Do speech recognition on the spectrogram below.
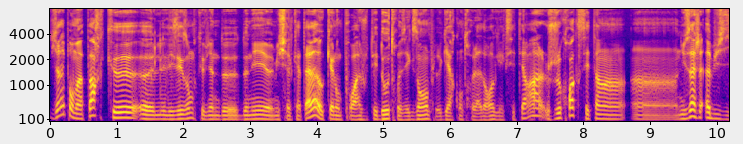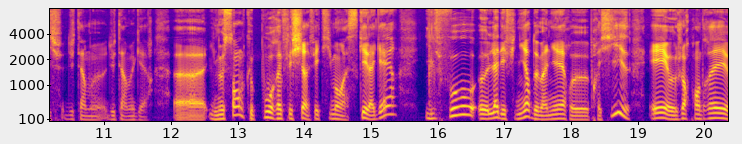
dirais pour ma part que euh, les exemples que vient de donner euh, Michel Catala, auxquels on pourra ajouter d'autres exemples, guerre contre la drogue, etc., je crois que c'est un, un, usage abusif du terme, du terme guerre. il me semble que pour réfléchir effectivement à ce qu'est la guerre, il faut euh, la définir de manière euh, précise. Et euh, je reprendrai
